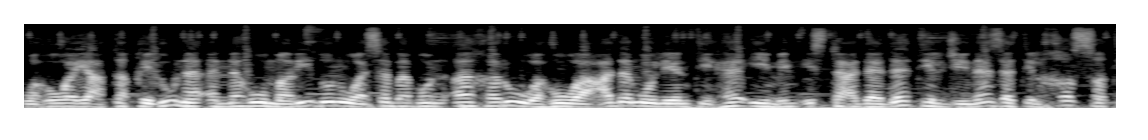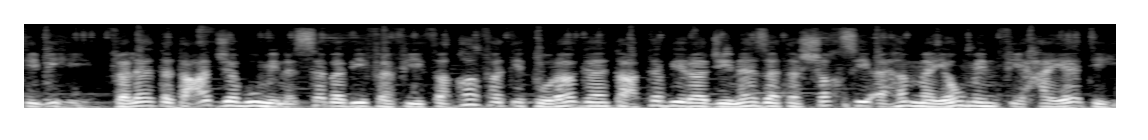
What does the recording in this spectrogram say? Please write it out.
وهو يعتقدون أنه مريض وسبب آخر وهو عدم الانتهاء من استعدادات الجنازة الخاصة به. فلا تتعجب من السبب ففي ثقافة التوراغا تعتبر جنازة الشخص أهم يوم في حياته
